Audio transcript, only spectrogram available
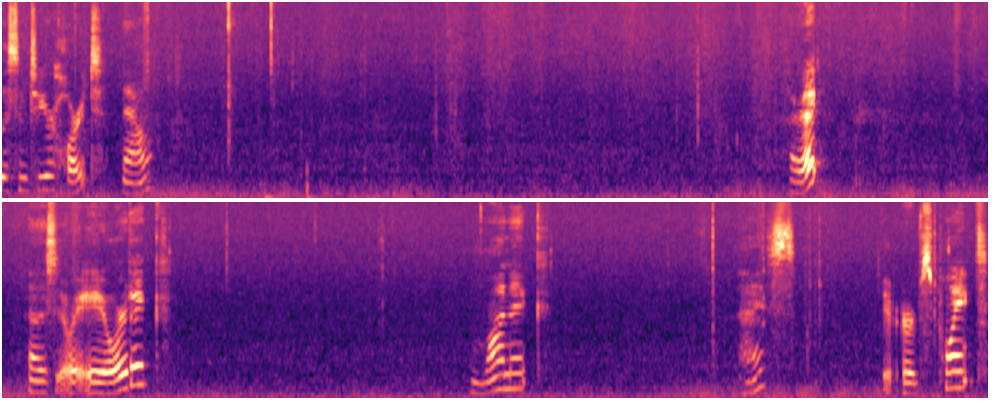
listen to your heart now. All right. Now this is our aortic, pulmonic, nice. Your Erb's point.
